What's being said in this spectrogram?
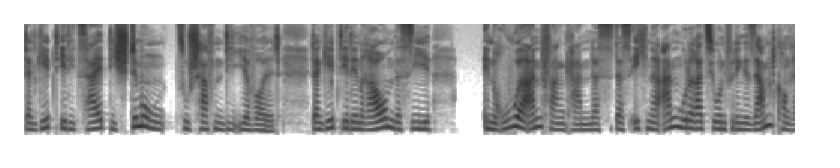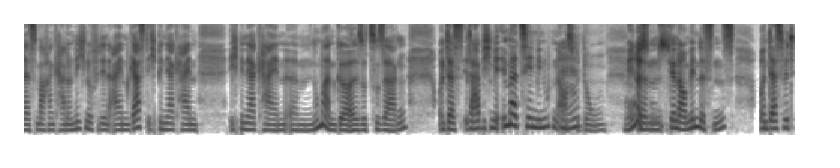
dann gebt ihr die Zeit, die Stimmung zu schaffen, die ihr wollt. Dann gebt ihr den Raum, dass sie in Ruhe anfangen kann, dass, dass ich eine Anmoderation für den Gesamtkongress machen kann und nicht nur für den einen Gast. Ich bin ja kein, ich bin ja kein ähm, Nummerngirl sozusagen. Und das, da habe ich mir immer zehn Minuten mhm. ausbedungen. Mindestens. Ähm, genau, mindestens. Und das wird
